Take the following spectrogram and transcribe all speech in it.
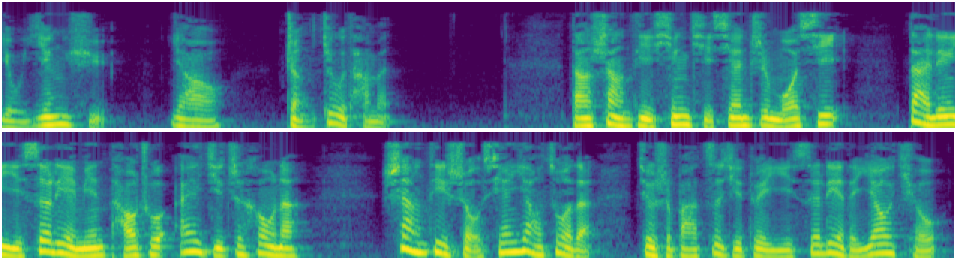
有应许，要拯救他们。当上帝兴起先知摩西，带领以色列民逃出埃及之后呢，上帝首先要做的就是把自己对以色列的要求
